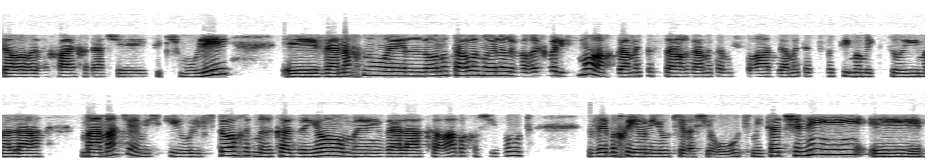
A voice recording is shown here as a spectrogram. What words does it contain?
שר הרווחה החדש איציק שמולי, ואנחנו, אה, לא נותר לנו אלא לברך ולשמוח גם את השר, גם את המשרד, גם את הצוותים המקצועיים על המאמץ שהם השקיעו לפתוח את מרכז היום אה, ועל ההכרה בחשיבות ובחיוניות של השירות. מצד שני, אה,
